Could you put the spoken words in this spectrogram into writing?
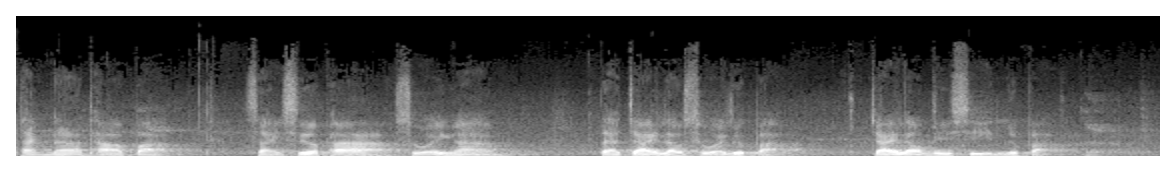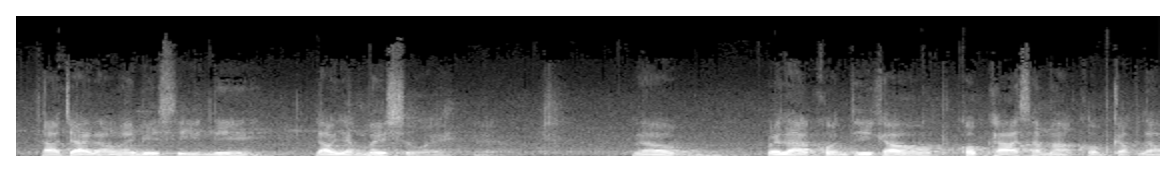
แต่งหน้าทาปาก ใส่เสื้อผ้าสวยงาม แต่ใจเราสวยหรือเปล่า ใจเรามีศีลหรือเปล่า ถ้าใจเราไม่มีศีลนี่ เรายังไม่สวย แล้ว เวลาคนที่เขาคบค้าสมาคมกับเรา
